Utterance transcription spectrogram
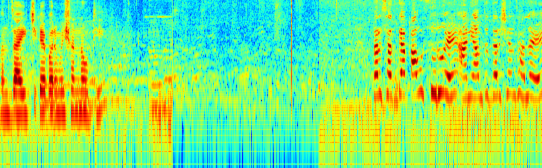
पण जायची काही परमिशन नव्हती. तर सध्या पाऊस सुरू आहे आणि आमचं दर्शन झालंय.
